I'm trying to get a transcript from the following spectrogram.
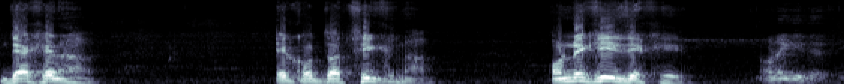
দেখে না এ কথা ঠিক না অনেকেই দেখে। অনেকেই দেখে।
